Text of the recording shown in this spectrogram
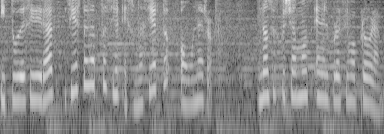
Y tú decidirás si esta adaptación es un acierto o un error. Nos escuchamos en el próximo programa.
